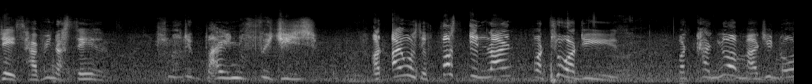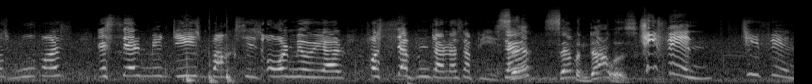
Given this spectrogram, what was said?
they's having a sale. You know, they're buying new fridges. And I was the first in line for two of these. But can you imagine those movers? They sell me these boxes, all Muriel, for seven dollars a piece. eh? Seven dollars? Tiffin! Tiffin!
